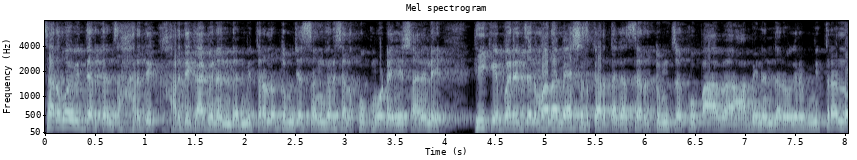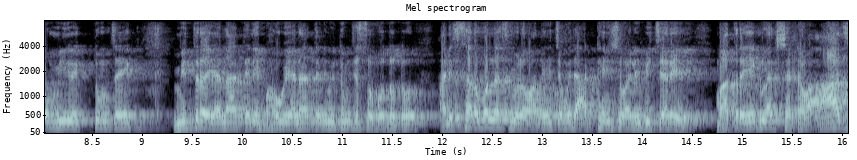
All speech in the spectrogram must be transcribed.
सर्व विद्यार्थ्यांचं हार्दिक हार्दिक अभिनंदन. मित्रांनो तुमच्या संघर्षाला खूप मोठं यश आलेले आहे. ठीक आहे बरेच जण मला मेसेज करता का सर तुमचं खूप अभिनंदन वगैरे. मित्रांनो मी एक तुमचा एक मित्र या नात्याने भाऊ या नात्याने मी तुमच्यासोबत होतो. होतो आणि सर्वांनाच मिळवा. याच्यामध्ये अठ्ठ्याऐंशी वाले बिचारे आहेत. मात्र एक लक्षात ठेवा आज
